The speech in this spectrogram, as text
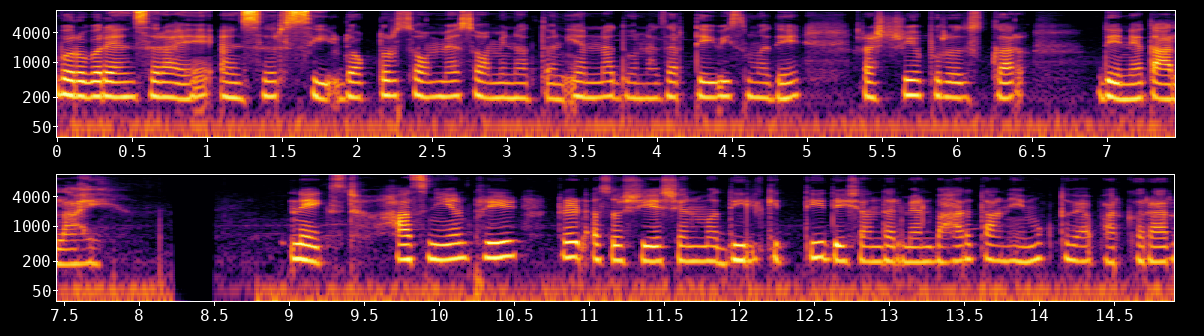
बरोबर ॲन्सर आहे. Answer C doctor Soumya Swaminathan यांना दोन हजार तेवीसमध्ये राष्ट्रीय पुरस्कार देण्यात आला आहे. नेक्स्ट हासनियन फ्री ट्रेड असोसिएशनमधील किती देशांदरम्यान भारताने मुक्त व्यापार करार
